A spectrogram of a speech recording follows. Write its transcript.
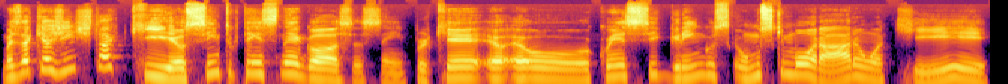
Mas é que a gente tá aqui, eu sinto que tem esse negócio, assim, porque eu, eu conheci gringos, uns que moraram aqui,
